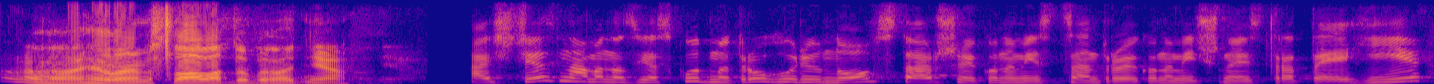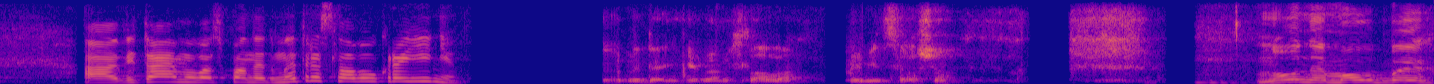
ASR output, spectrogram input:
Героям слава, доброго дня. А ще з нами на зв'язку Дмитро Горюнов, старший економіст Центру економічної стратегії. А, Вітаємо вас, пане Дмитре. Слава Україні! Добрий день, героям слава. Привіт, Саша. Ну, не мов би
